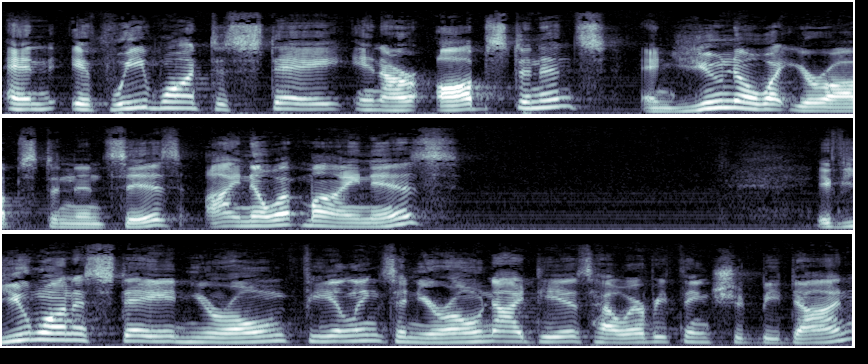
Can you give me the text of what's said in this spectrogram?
And if we want to stay in our obstinance, and you know what your obstinance is, I know what mine is. If you want to stay in your own feelings and your own ideas how everything should be done,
